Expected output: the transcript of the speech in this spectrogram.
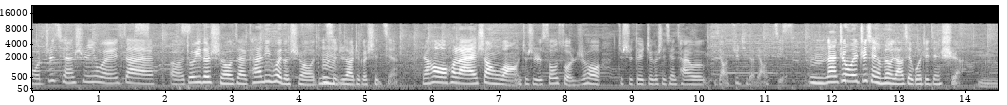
我之前是因为在呃周一的时候在开例会的时候第一次知道这个事件。然后后来上网就是搜索之后，就是对这个事情才有比较具体的了解。嗯，那郑薇之前有没有了解过这件事啊？嗯，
